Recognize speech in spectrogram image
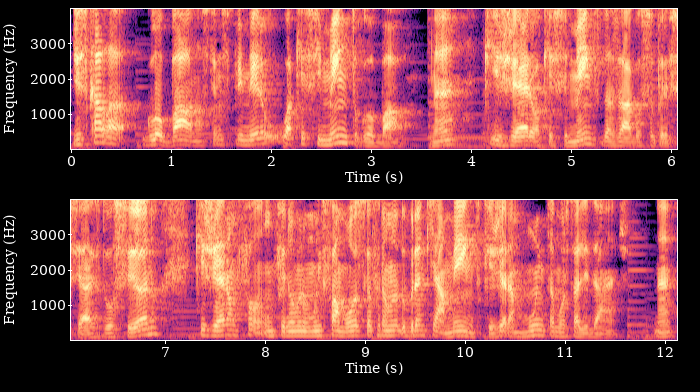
De escala global, nós temos primeiro o aquecimento global, né? que gera o aquecimento das águas superficiais do oceano, que gera um, um, fenômeno muito famoso que é o fenômeno do branqueamento, que gera muita mortalidade. Né?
